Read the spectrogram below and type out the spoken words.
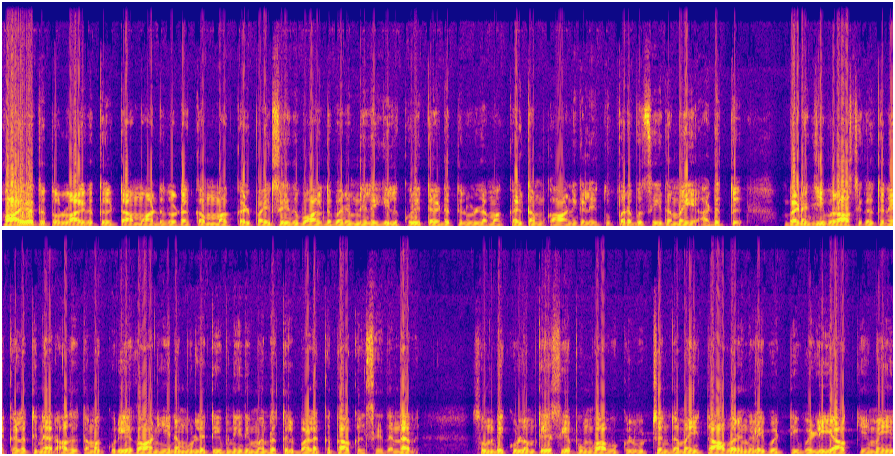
ஆயிரத்து தொள்ளாயிரத்து எட்டாம் ஆண்டு தொடக்கம் மக்கள் பயிர் செய்து வாழ்ந்து வரும் நிலையில் குறித்த இடத்தில் உள்ள மக்கள் தம் காணிகளை துப்பரவு செய்தமை அடுத்து வனஜீவராசிகள் திணைக்களத்தினர் அது தமக்குரிய காணி என முல்லைத்தீவு நீதிமன்றத்தில் வழக்கு தாக்கல் செய்தனர். சுண்டைக்குளம் தேசிய பூங்காவுக்குள் உட்சென்றமை தாவரங்களை வெட்டி வெளியாக்கியமை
